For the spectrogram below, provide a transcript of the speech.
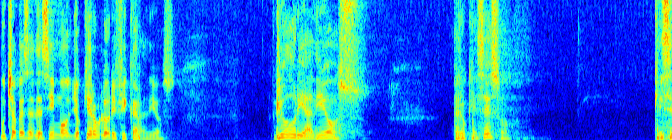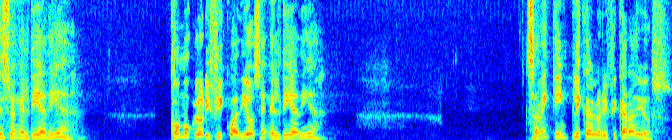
Muchas veces decimos, yo quiero glorificar a Dios. Gloria a Dios. Pero ¿qué es eso? ¿Qué es eso en el día a día? ¿Cómo glorifico a Dios en el día a día? ¿Saben qué implica glorificar a Dios?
